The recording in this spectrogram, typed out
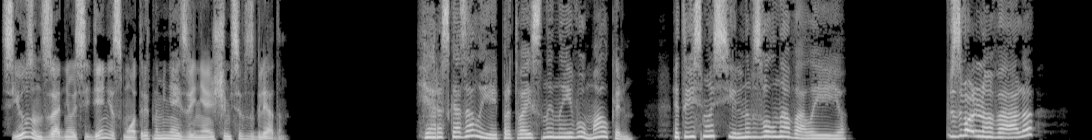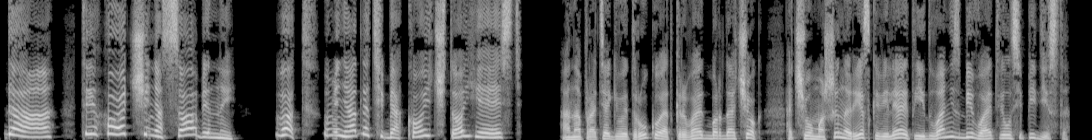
Сьюзен с заднего сиденья смотрит на меня извиняющимся взглядом. «Я рассказала ей про твои сны наяву, Малкольм. Это весьма сильно взволновало ее». «Взволновало? Да, ты очень особенный. Вот, у меня для тебя кое-что есть». Она протягивает руку и открывает бардачок, отчего машина резко виляет и едва не сбивает велосипедиста.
